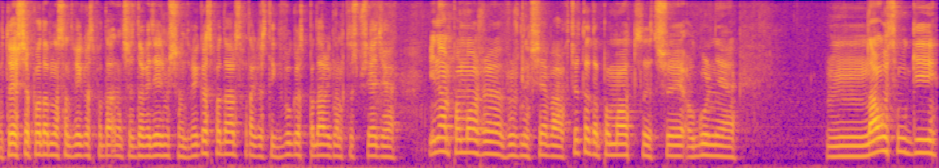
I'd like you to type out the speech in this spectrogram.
Bo tu jeszcze podobno są dwie gospodarstwa, znaczy dowiedzieliśmy się, że są dwie gospodarstwa, także z tych dwóch gospodarek nam ktoś przyjedzie i nam pomoże w różnych siewach, czy to do pomocy, czy ogólnie mm, na usługi.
